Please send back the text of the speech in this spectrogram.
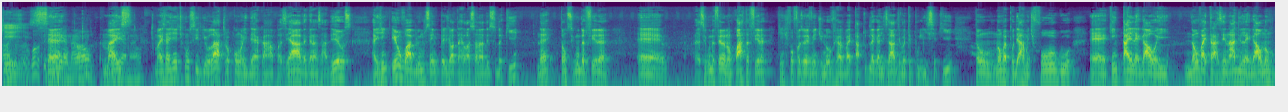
Que isso. Sério. Não, Mas, não ia, não. mas a gente conseguiu lá, trocou uma ideia com a rapaziada, graças a Deus. A gente, eu vou abrir um CNPJ relacionado a isso daqui, né? Então, segunda-feira, é, segunda-feira não, quarta-feira, que a gente for fazer o evento de novo, já vai estar tudo legalizado, já vai ter polícia aqui. Então, não vai poder arma de fogo. É, quem tá ilegal aí não vai trazer nada ilegal, não,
